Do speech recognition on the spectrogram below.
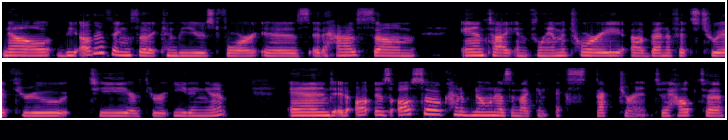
Now, the other things that it can be used for is it has some anti inflammatory uh, benefits to it through tea or through eating it. And it is also kind of known as an, like an expectorant to help to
